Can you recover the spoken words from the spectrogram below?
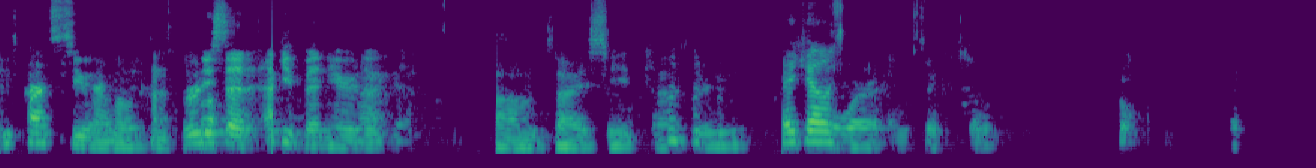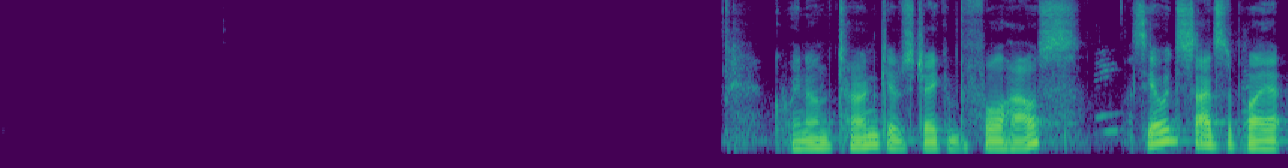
These cards too are a little kind of. Rudy said, "You've been here, dude." Um, sorry, seat, uh, three, Hey, Kelly. four, and six. so- Queen on the turn gives Jacob the full house. Let's see how he decides to play it.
